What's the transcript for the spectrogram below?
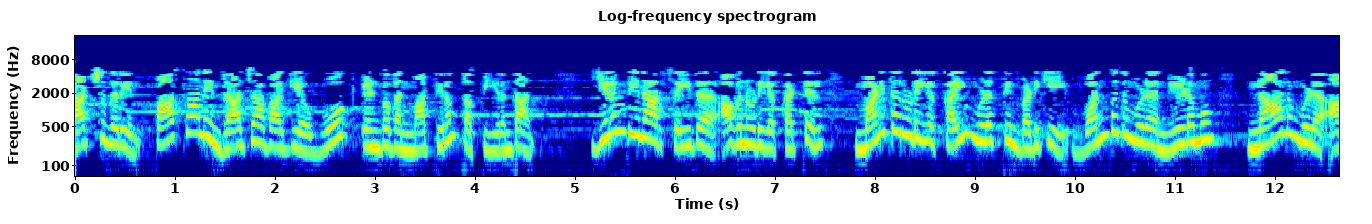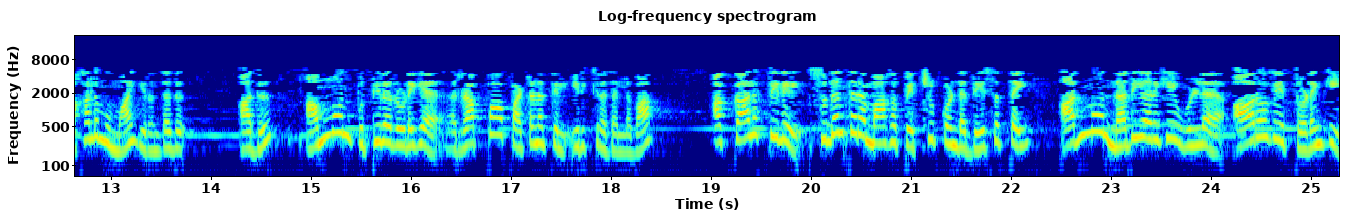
ராட்சதரில் பாசானின் ராஜாவாகிய ஓக் என்பவன் மாத்திரம் தப்பியிருந்தான். இரும்பினார் செய்த அவனுடைய கட்டில் மனிதருடைய கை முழத்தின்படியே ஒன்பது முழ நீளமும் நாலு முழ அகலமுமாய் இருந்தது. அது அம்மோன் புத்திரருடைய ரப்பா பட்டணத்தில் இருக்கிறதல்லவா? அக்காலத்திலே சுதந்திரமாக பெற்றுக்கொண்ட தேசத்தை அர்னோன் நதி அருகே உள்ள ஆரோவே தொடங்கி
